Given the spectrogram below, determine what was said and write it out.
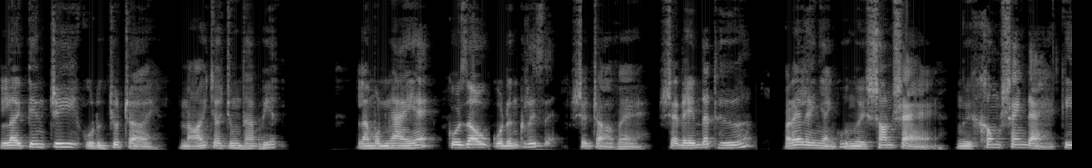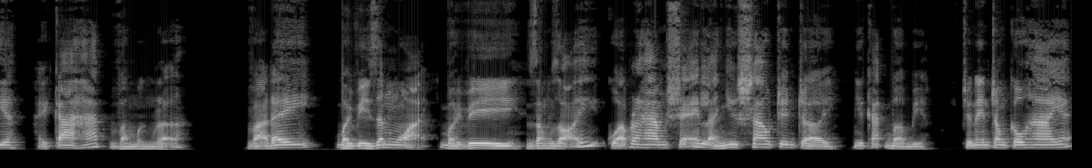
lời tiên tri của Đức Chúa Trời nói cho chúng ta biết là một ngày ấy, cô dâu của Đấng Christ ấy, sẽ trở về, sẽ đến đất hứa. Và đây là hình ảnh của người son sẻ, người không sanh đẻ kia, hãy ca hát và mừng rỡ. Và đây bởi vì dân ngoại, bởi vì dòng dõi của Abraham sẽ là như sao trên trời, như cát bờ biển. Cho nên trong câu 2 ấy,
